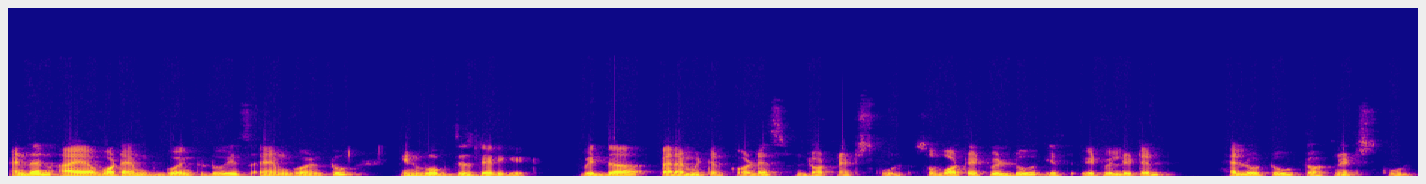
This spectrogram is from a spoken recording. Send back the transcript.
and then I what I'm going to do is I am going to invoke this delegate with the parameter called as .NET School. So what it will do is it will return hello to .NET School.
